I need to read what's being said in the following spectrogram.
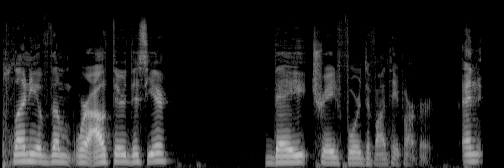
plenty of them were out there this year, they trade for DeVante Parker. And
